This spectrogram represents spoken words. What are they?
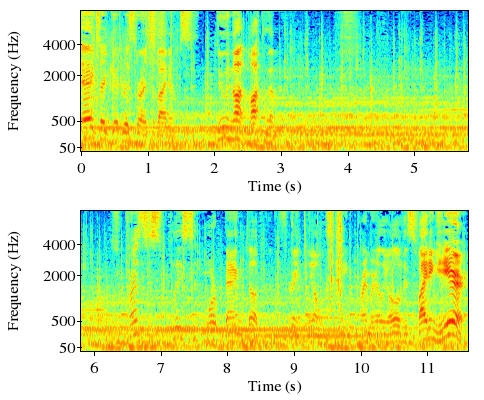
Eggs are good restorative items. Do not mock them. Surprised this place more banged up considering Leon was doing primarily all of his fighting here!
